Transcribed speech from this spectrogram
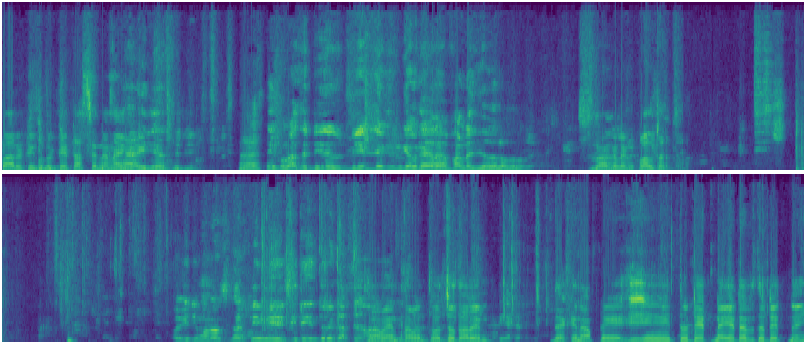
পাউরুটি গুলো ডেট আছে না নাই? হ্যাঁ এই যে আছে ডিড হ্যাঁ? এগুলো আছে ডিড ডিড যে গেল গায়ে ফাল্টা দিয়ে দিল বলবে। লগে লগে পাল্টা দেয়। মনে থামেন থামেন ধৈর্য ধরেন। দেখেন আপনি এই তো ডেট নাই এটার তো ডেট নাই।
